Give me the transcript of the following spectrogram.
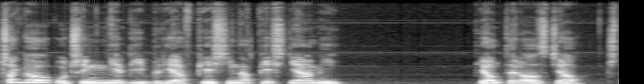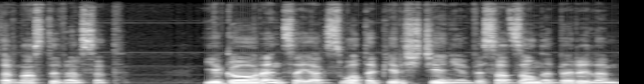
Czego uczy mnie Biblia w pieśni nad pieśniami? Piąty rozdział, czternasty werset. Jego ręce jak złote pierścienie wysadzone berylem,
